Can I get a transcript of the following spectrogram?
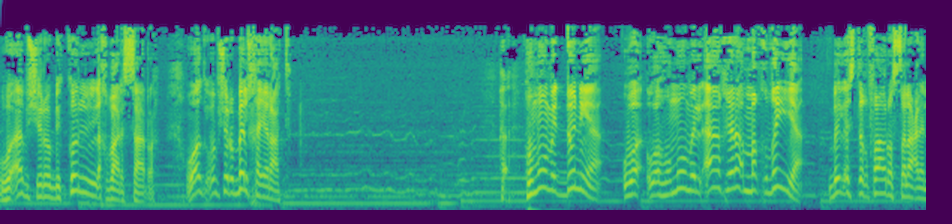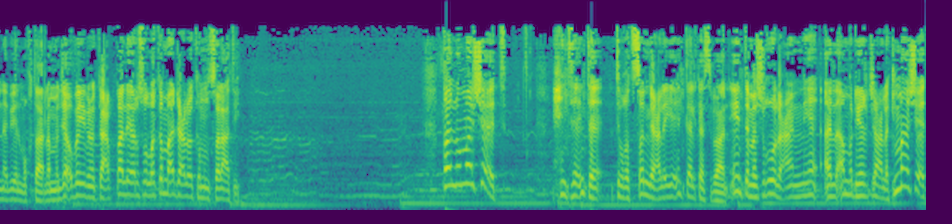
وأبشروا بكل الأخبار السارة وابشروا بالخيرات. هموم الدنيا وهموم الآخرة مقضية بالاستغفار والصلاة على النبي المختار. لما جاء أبي بن كعب قال يا رسول الله كم أجعل لك من صلاتي؟ قال له ما شئت. انت انت تبغى تصلي علي انت الكسبان. انت مشغول عني الأمر يرجع لك. ما شئت.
